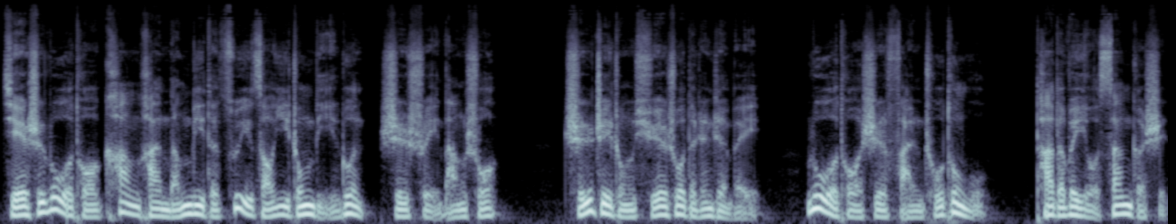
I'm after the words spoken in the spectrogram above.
解释骆驼抗旱能力的最早一种理论是水囊说。持这种学说的人认为，骆驼是反刍动物，它的胃有三个室，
